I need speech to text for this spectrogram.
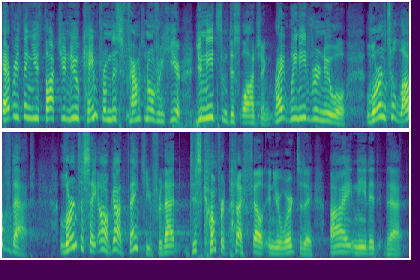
Everything you thought you knew came from this fountain over here. You need some dislodging, right? We need renewal. Learn to love that. Learn to say, Oh, God, thank you for that discomfort that I felt in your word today. I needed that.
